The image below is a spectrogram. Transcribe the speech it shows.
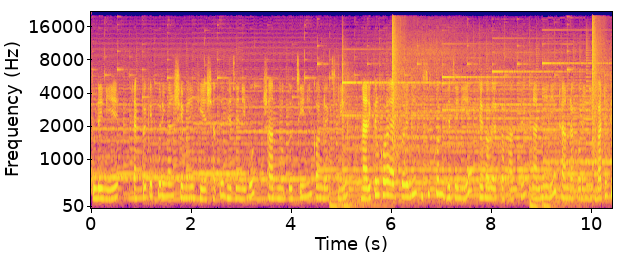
তুলে নিয়ে এক প্যাকেট পরিমাণ সেমাই ঘিয়ের সাথে ভেজে নিব। স্বাদ মতো চিনি, কনডেক্স মিল্ক নারিকেল করে অ্যাড করে দিয়ে কিছুক্ষণ ভেজে নিয়ে এভাবে একটা পাত্রে নামিয়ে নিয়ে ঠান্ডা করে নিই বাটিতে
